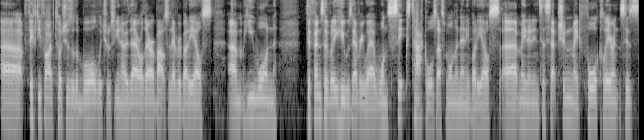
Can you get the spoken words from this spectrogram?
uh, 55 touches of the ball, which was, you know, there or thereabouts with everybody else. Um, he won defensively, he was everywhere. Won six tackles. That's more than anybody else. Uh, made an interception. Made four clearances.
